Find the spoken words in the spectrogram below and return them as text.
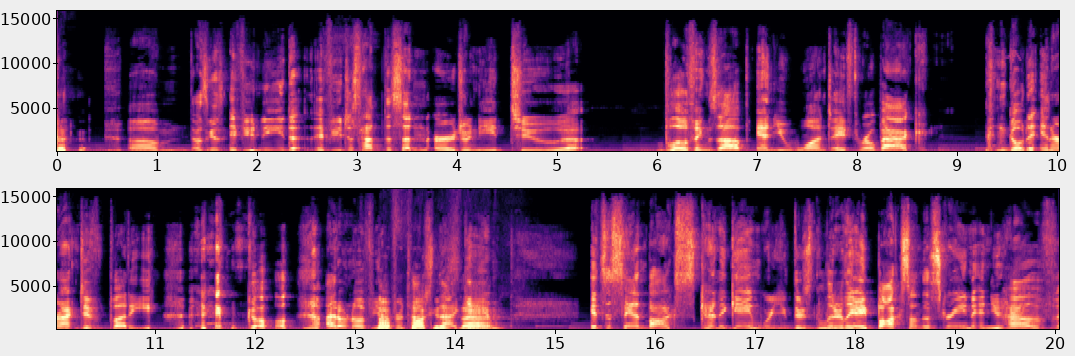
end. um, I was gonna. s- If you need, if you just have the sudden urge or need to uh, blow things up, and you want a throwback, go to Interactive Buddy. go. I don't know if you The ever touched that, that? game. It's a sandbox kind of game where you, there's literally a box on the screen, and you have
